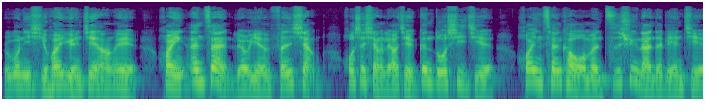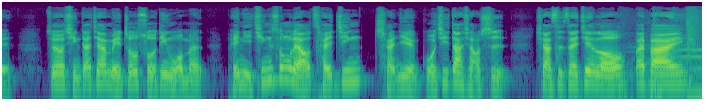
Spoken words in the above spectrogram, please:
如果你喜欢远见 On Air，欢迎按赞、留言、分享，或是想了解更多细节，欢迎参考我们资讯栏的连结。最后，请大家每周锁定我们，陪你轻松聊财经、产业、国际大小事。下次再见喽，拜拜。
